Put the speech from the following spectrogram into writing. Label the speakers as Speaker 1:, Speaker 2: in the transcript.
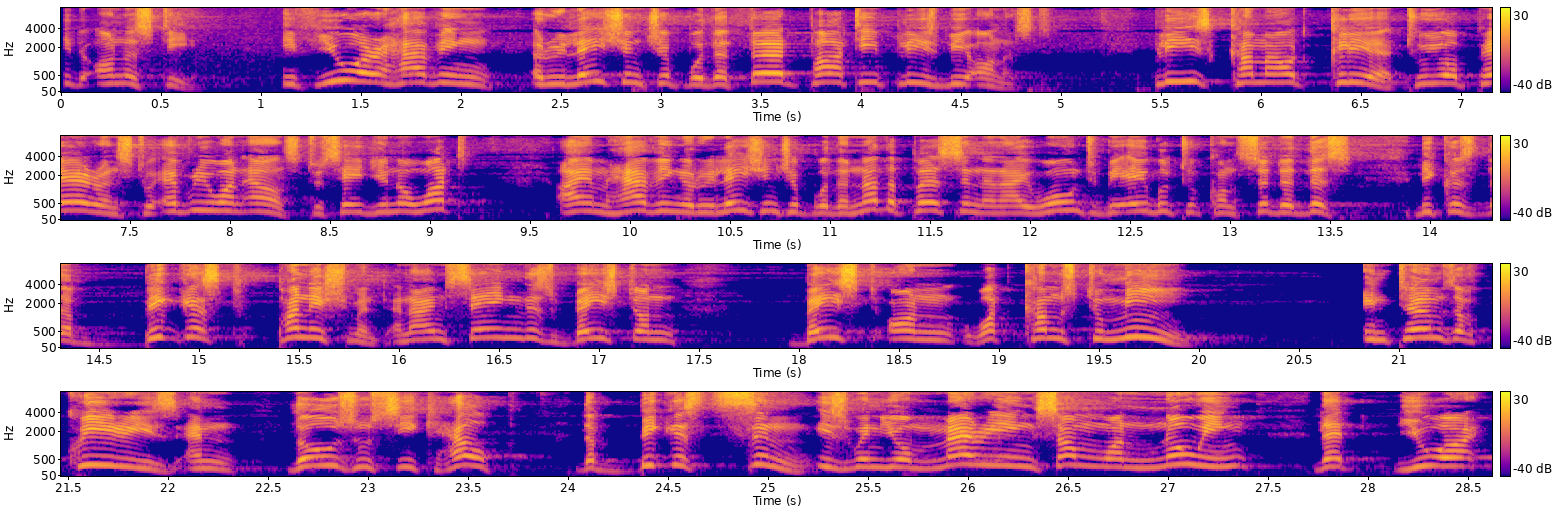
Speaker 1: need honesty. If you are having a relationship with a third party, please be honest. Please come out clear to your parents, to everyone else, to say, you know what? I am having a relationship with another person and I won't be able to consider this because the biggest punishment, and I'm saying this based on based on what comes to me in terms of queries and those who seek help, the biggest sin is when you're marrying someone knowing that you are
